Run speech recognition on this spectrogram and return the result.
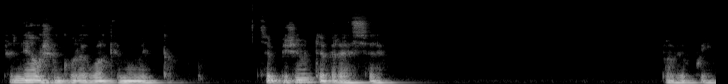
Prendiamoci ancora qualche momento semplicemente per essere. Proprio qui,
